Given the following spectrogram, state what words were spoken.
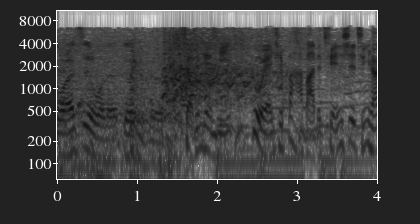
果然是我的歌迷。小编点评：果然是爸爸的前世情人。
